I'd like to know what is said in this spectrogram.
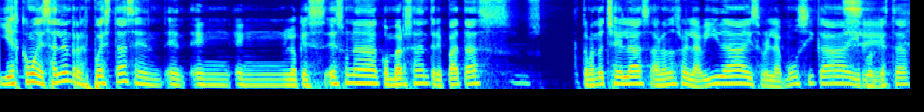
Y es como que salen respuestas en, en- en- en lo que es, es una conversa entre patas, tomando chelas, hablando sobre la vida y sobre la música y Sí. por qué está...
